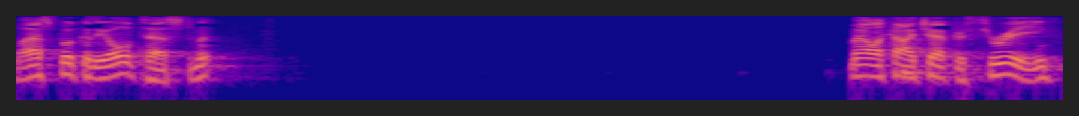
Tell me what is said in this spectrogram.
last book of the Old Testament. Malachi chapter 3.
